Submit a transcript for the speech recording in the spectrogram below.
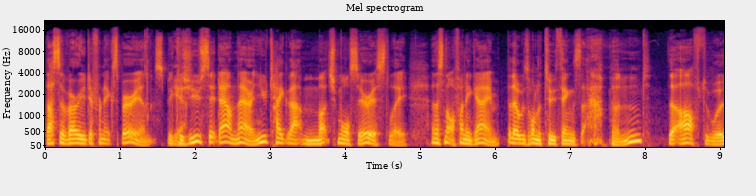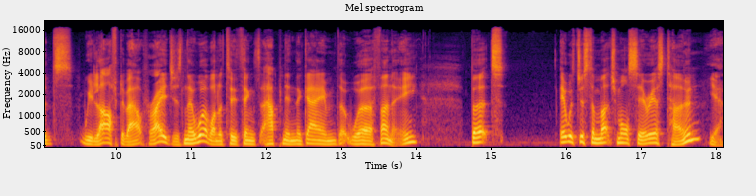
That's a very different experience because Yeah. you sit down there and you take that much more seriously. And that's not a funny game. But there was one or two things that happened that afterwards we laughed about for ages. And there were one or two things that happened in the game that were funny. But it was just a much more serious tone Yeah.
